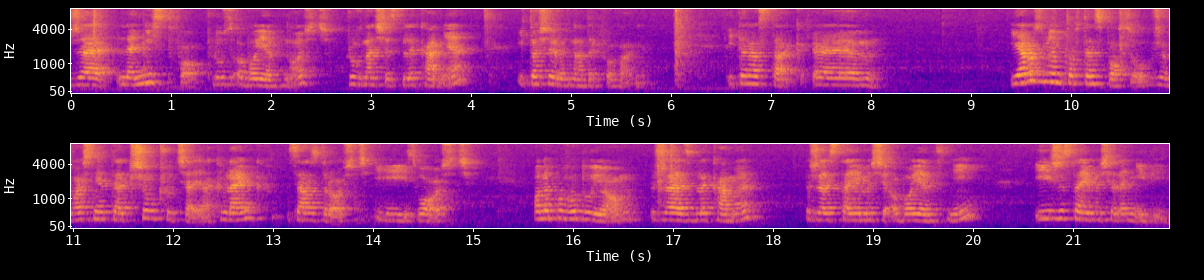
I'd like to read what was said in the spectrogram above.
że lenistwo plus obojętność równa się zwlekanie i to się równa dryfowanie. I teraz tak, em, ja rozumiem to w ten sposób, że właśnie te trzy uczucia, jak lęk, zazdrość i złość, one powodują, że zwlekamy, że stajemy się obojętni i że stajemy się leniwi.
